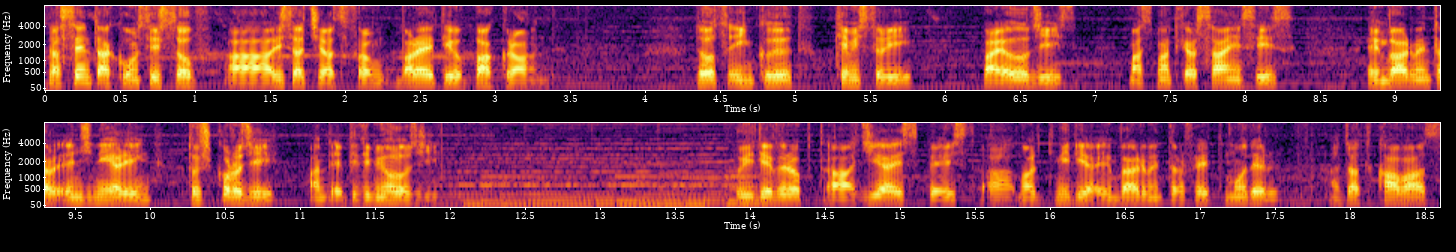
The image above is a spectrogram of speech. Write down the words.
The center consists of uh, researchers from variety of backgrounds. Those include chemistry, biology, mathematical sciences, environmental engineering, toxicology, and epidemiology. We developed a GIS-based uh, multimedia environmental fate model that covers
